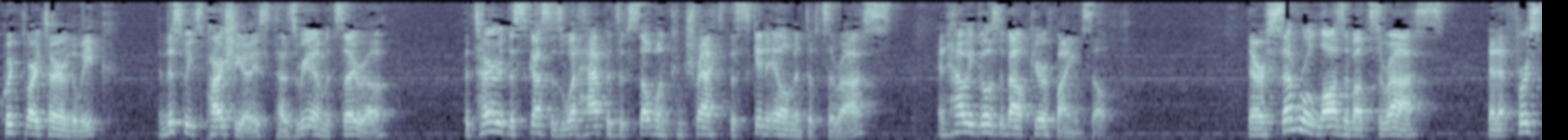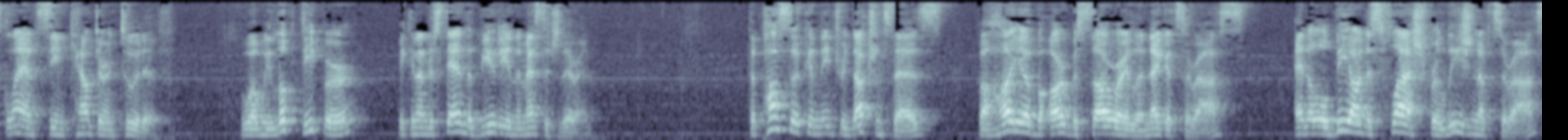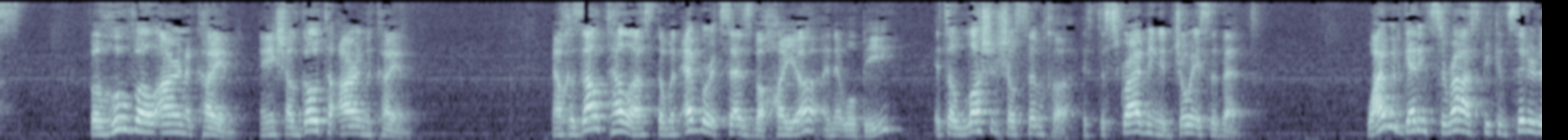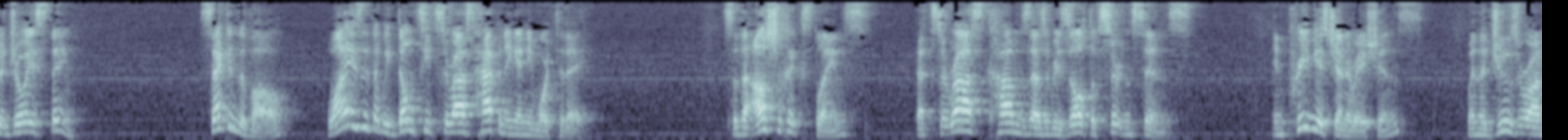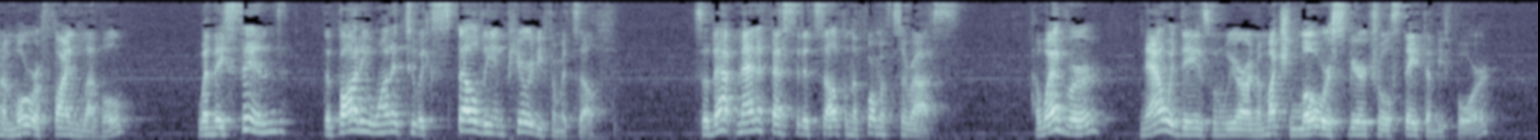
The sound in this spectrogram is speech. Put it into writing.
Quick Dvar Torah of the week. In this week's Parshiyos, Tazria Metzora, the Torah discusses what happens if someone contracts the skin ailment of tzara'as and how he goes about purifying himself. There are several laws about tzara'as that at first glance seem counterintuitive. But When we look deeper, we can understand the beauty and the message therein. The pasuk in the introduction says, "V'haya ba'ar b'sarei leneget tzara'as," and it will be on his flesh for lesion of tzara'as. V'huval aron akayin, and he shall go to Aron the. Now Chazal tell us that whenever it says v'haya and it will be, it's a lashon shel simcha. It's describing a joyous event. Why would getting tzara'as be considered a joyous thing? Second of all, why is it that we don't see tzara'as happening anymore today? So the Alshich explains that tzara'as comes as a result of certain sins. In previous generations, when the Jews were on a more refined level, when they sinned, the body wanted to expel the impurity from itself. So that manifested itself in the form of tzara'as. However, nowadays when we are in a much lower spiritual state than before,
